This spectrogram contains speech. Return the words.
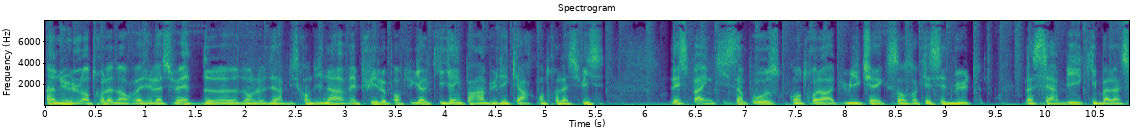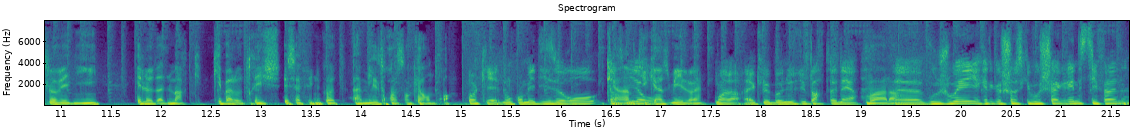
Un nul entre la Norvège et la Suède euh, dans le derby scandinave. Et puis le Portugal qui gagne par un but d'écart contre la Suisse. L'Espagne qui s'impose contre la République tchèque sans encaisser de but. La Serbie qui bat la Slovénie. et le Danemark qui bat l'Autriche et ça fait une cote à 1343. Ok, donc on met 10 euros, 15 Un 000 petit euros. 15 000, ouais. Voilà, avec le bonus du partenaire. Voilà. Euh, vous jouez, il y a quelque chose qui vous chagrine, Stephen?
